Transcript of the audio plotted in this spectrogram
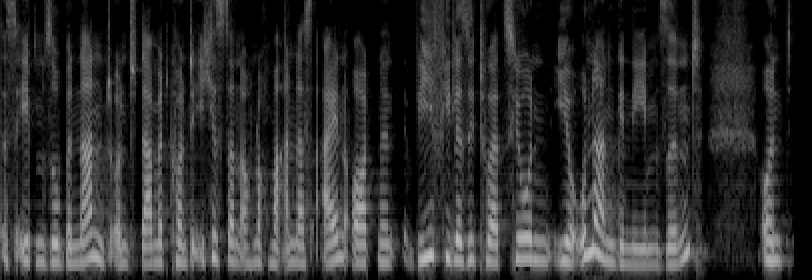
es eben so benannt und damit konnte ich es dann auch noch mal anders einordnen, wie viele Situationen ihr unangenehm sind. Und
